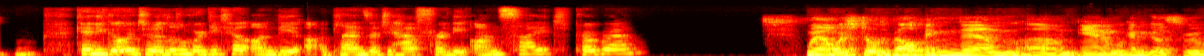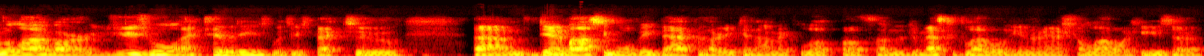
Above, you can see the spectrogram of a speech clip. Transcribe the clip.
Mm-hmm. Can you go into a little more detail on the uh, plans that you have for the on-site program? Well, we're still developing them, um, and we're going to go through a lot of our usual activities with respect to um, Dan Basse will be back with our economic look, both on the domestic level and the international level. He's a,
